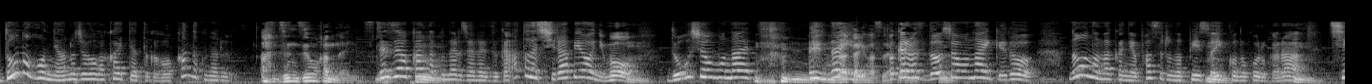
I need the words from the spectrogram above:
どの本にあの情報が書いてあったかが分かんなくなる。あ全然わかんないですね。全然分かんなくなる、るじゃないですか、後で調べようにも、うん。どうしようもないうん。ない。わかります。わかります。どうしようももないけど、脳の中にはパズルのピースは1個残るから、うん。うん違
